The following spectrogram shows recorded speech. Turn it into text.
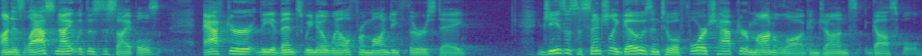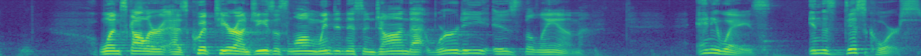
On his last night with his disciples, after the events we know well from Maundy Thursday, Jesus essentially goes into a four chapter monologue in John's gospel. One scholar has quipped here on Jesus' long windedness in John that wordy is the Lamb. Anyways, in this discourse,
